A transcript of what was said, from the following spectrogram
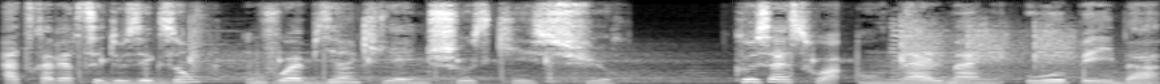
À travers ces deux exemples, on voit bien qu'il y a une chose qui est sûre. Que ça soit en Allemagne ou aux Pays-Bas,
